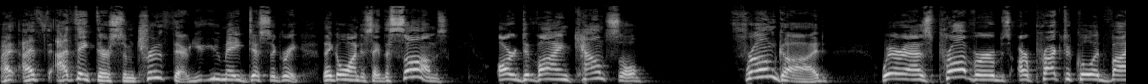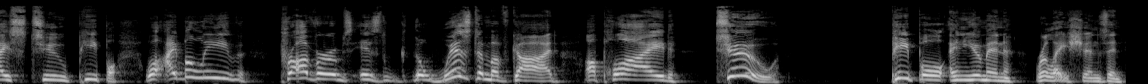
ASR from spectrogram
I, I, th- I, think there's some truth there. You, you may disagree. They go on to say the Psalms are divine counsel from God, whereas Proverbs are practical advice to people. Well, I believe Proverbs is the wisdom of God applied to people and human relations and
